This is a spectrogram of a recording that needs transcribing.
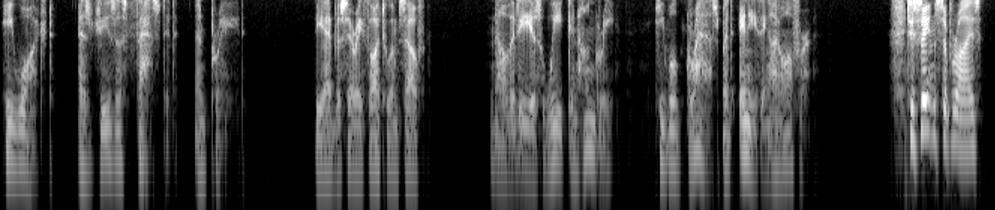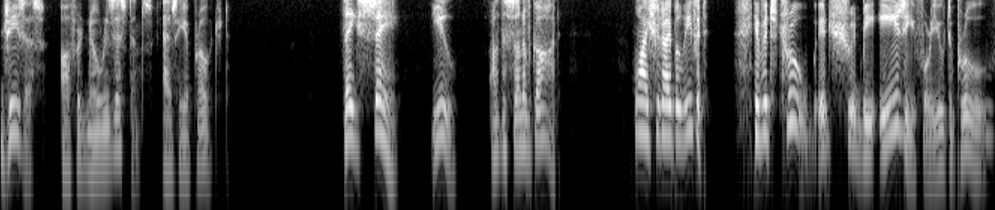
he watched as Jesus fasted and prayed. The adversary thought to himself, Now that he is weak and hungry, he will grasp at anything I offer. To Satan's surprise, Jesus offered no resistance as he approached. They say you are the Son of God. Why should I believe it? If it's true, it should be easy for you to prove.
